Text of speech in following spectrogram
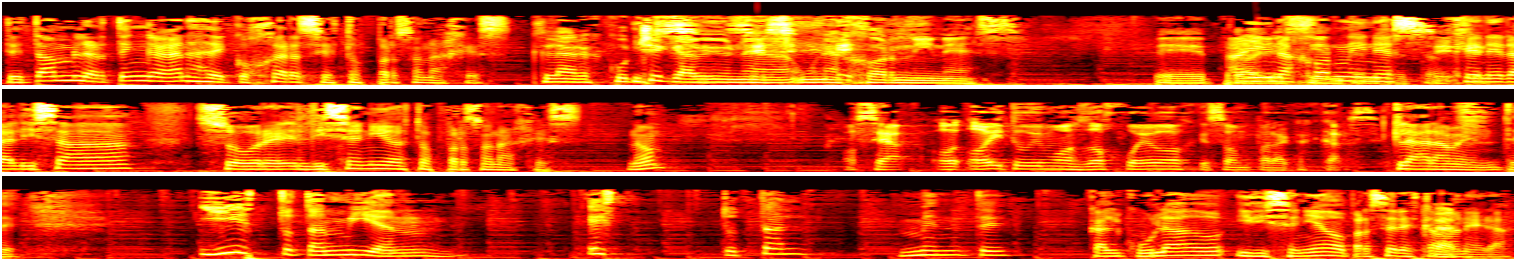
de Tumblr tenga ganas de cogerse estos personajes. Claro, escuché que había una, Sí, sí. una horniness. eh, Hay una horniness generalizada sobre el diseño de estos personajes, ¿no? O sea, ho- hoy tuvimos dos juegos que son para cascarse. Claramente. Y esto también es totalmente calculado y diseñado para ser de esta Claro. manera.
